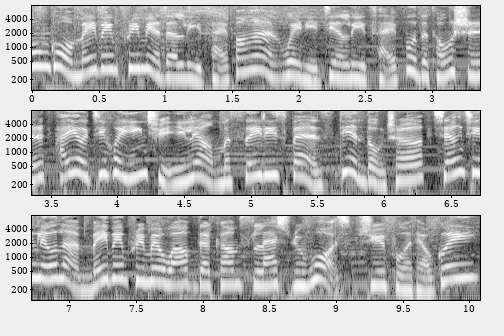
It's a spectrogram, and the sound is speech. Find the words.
通过 Maybank Premier 的理财方案，为你建立财富的同时，还有机会赢取一辆 Mercedes-Benz 电动车。详情浏览 maybankpremierwealth.com/slash rewards，需符合条规。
